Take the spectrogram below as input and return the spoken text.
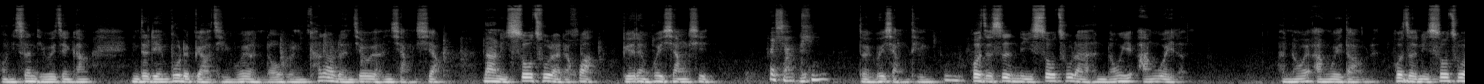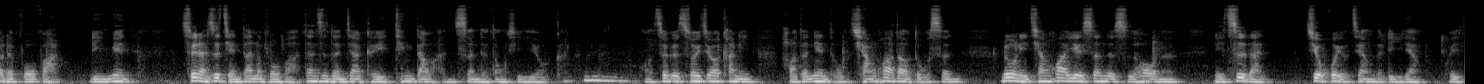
哦，你身体会健康，你的脸部的表情会很柔和，你看到人就会很想笑。那你说出来的话，别人会相信，会想听。对，会想听，或者是你说出来很容易安慰人，很容易安慰到人，或者你说出来的佛法里面虽然是简单的佛法，但是人家可以听到很深的东西，也有可能。嗯，哦，这个所以就要看你好的念头强化到多深。如果你强化越深的时候呢，你自然就会有这样的力量会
